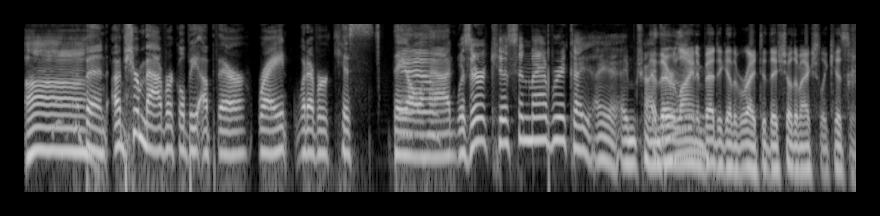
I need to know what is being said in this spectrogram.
Uh. I'm sure Maverick will be up there, right? Whatever kiss they all had. was there a kiss in Maverick? I, I I'm trying. And to they're lying in bed together, right? Did they show them actually kissing?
